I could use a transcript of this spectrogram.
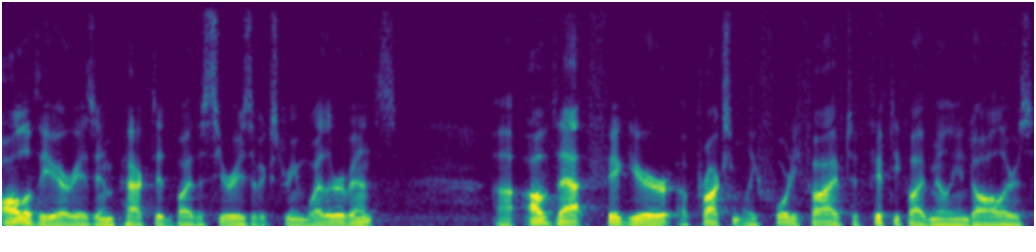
all of the areas impacted by the series of extreme weather events. Uh, of that figure, approximately 45 to 55 million dollars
